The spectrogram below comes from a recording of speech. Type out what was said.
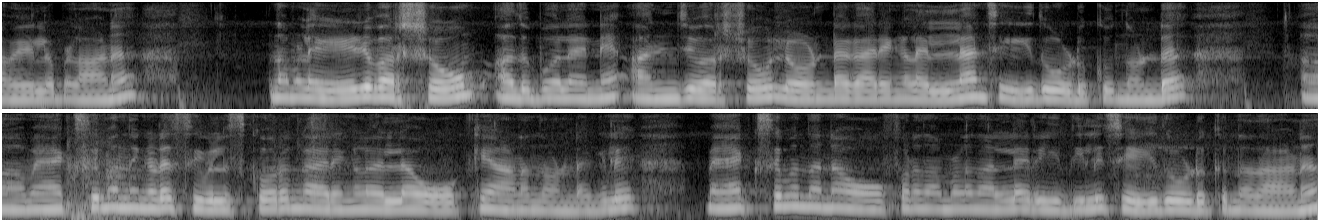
available ആണ്. നമ്മൾ ഏഴ് വർഷവും അതുപോലെ തന്നെ അഞ്ച് വർഷവും ലോണിന്റെ കാര്യങ്ങളെല്ലാം ചെയ്തു കൊടുക്കുന്നുണ്ട്. മാക്സിമം നിങ്ങളുടെ സിവിൽ സ്കോറും കാര്യങ്ങളും എല്ലാം ഓക്കെ ആണെന്നുണ്ടെങ്കിൽ മാക്സിമം തന്നെ ഓഫർ നമ്മൾ നല്ല രീതിയിൽ ചെയ്തു കൊടുക്കുന്നതാണ്.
